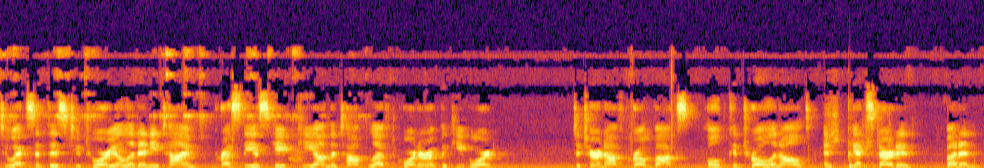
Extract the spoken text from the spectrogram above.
to exit this tutorial at any time, press the escape key on the top left corner of the keyboard. To turn off ChromeVox, hold Ctrl and Alt, and Get Started button.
